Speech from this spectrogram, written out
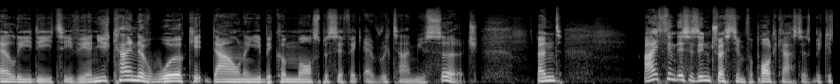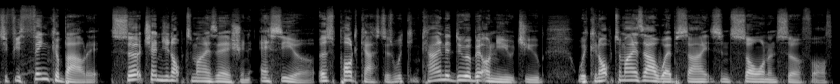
LED TV? And you kind of work it down and you become more specific every time you search. And I think this is interesting for podcasters because if you think about it, search engine optimization, SEO, as podcasters, we can kind of do a bit on YouTube. We can optimize our websites and so on and so forth.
